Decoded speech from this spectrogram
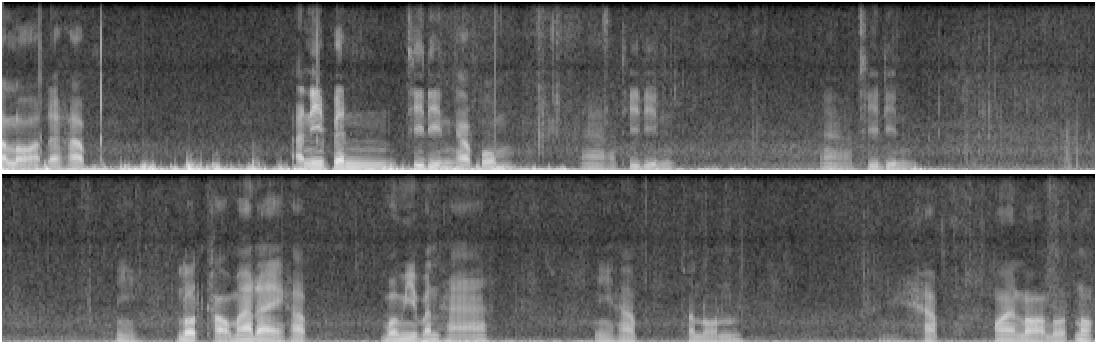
ตลอดนะครับ อันนี้เป็นที่ดินครับผม อ่า ที่ดิน อ่า ที่ดิน นี่รถเขามาได้ครับบ่มีปัญหา นี่ครับ ถนนนครับ ห้อยล้อรถเนาะ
